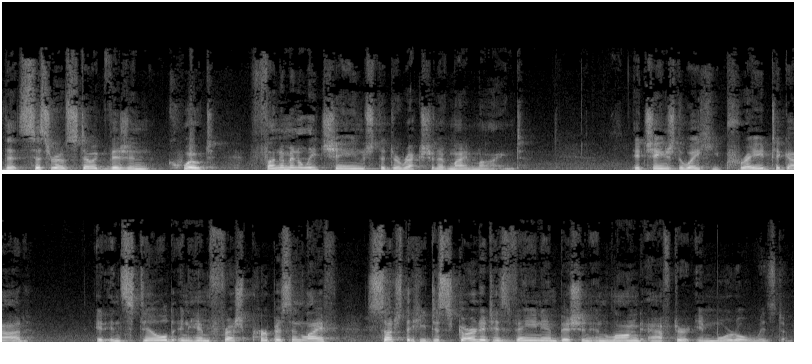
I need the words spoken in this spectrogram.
that Cicero's Stoic vision, quote, fundamentally changed the direction of my mind. It changed the way he prayed to God. It instilled in him fresh purpose in life, such that he discarded his vain ambition and longed after immortal wisdom.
